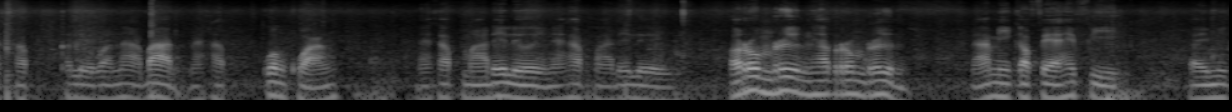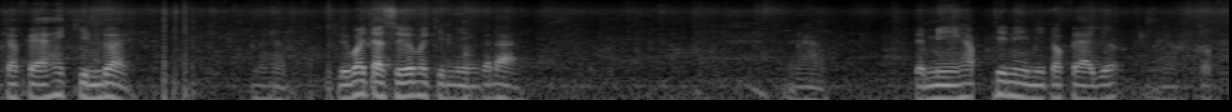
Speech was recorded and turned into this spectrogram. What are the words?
นะครับเขาเรียกว่าหน้าบ้านนะครับกว้างขวาง นะครับมาได้เลยนะครับมาได้เลยร่มรื่นครับร่มรื่นนะมีกาแฟให้ฟรีไปมีกาแฟให้กินด้วยนะครับหรือว่าจะซื้อมากินเองก็ได้นะครับแต่มีครับที่นี่มีกาแฟเยอะนะครับกาแฟ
